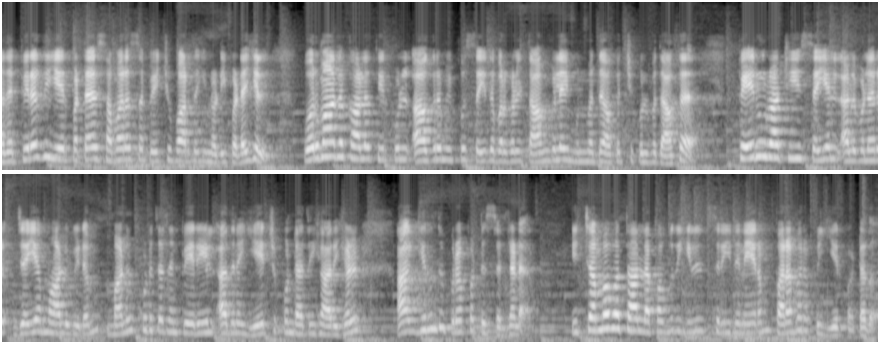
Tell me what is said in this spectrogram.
அதன் பிறகு ஏற்பட்ட சமரச பேச்சுவார்த்தையின் அடிப்படையில் ஒரு மாத காலத்திற்குள் ஆக்கிரமிப்பு செய்தவர்கள் தாங்களே முன்வந்து அகற்றிக் கொள்வதாக பேரூராட்சி செயல் அலுவலர் ஜெயமாலுவிடம் மனு கொடுத்ததன் பேரில் அதனை ஏற்றுக்கொண்ட அதிகாரிகள் அங்கிருந்து புறப்பட்டு சென்றனர். இச்சம்பவத்தால் அப்பகுதியில் சிறிது நேரம் பரபரப்பு ஏற்பட்டது.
